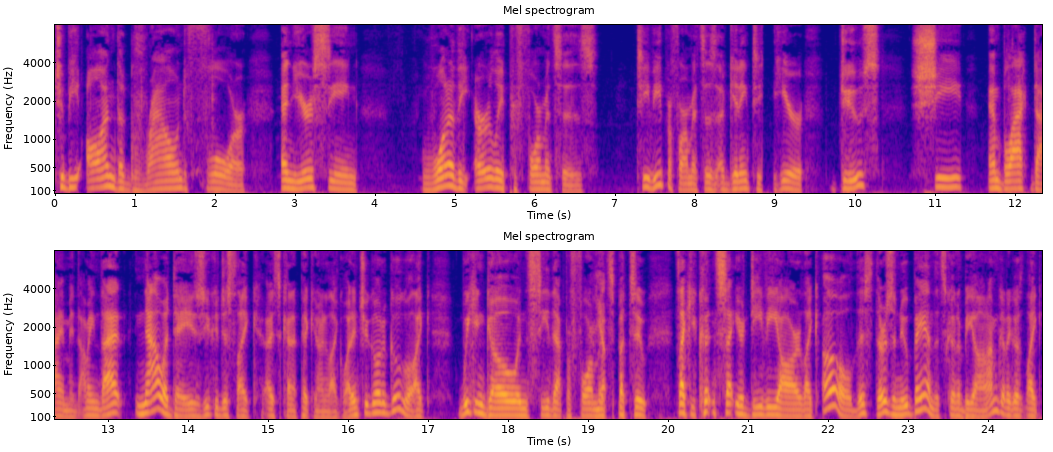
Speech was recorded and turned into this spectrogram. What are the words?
to be on the ground floor and you're seeing one of the early performances, TV performances of getting to hear Deuce, She, and Black Diamond. I mean, that nowadays you could just like, I was kind of picking on you, like, why didn't you go to Google? Like, we can go and see that performance, but to, it's like you couldn't set your DVR, like, oh, this, there's a new band that's going to be on. I'm going to go, like,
